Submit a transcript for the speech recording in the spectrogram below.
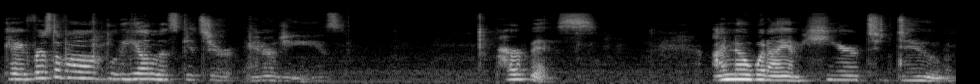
Okay, first of all, Leo, let's get your energies. Purpose. I know what I am here to do.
